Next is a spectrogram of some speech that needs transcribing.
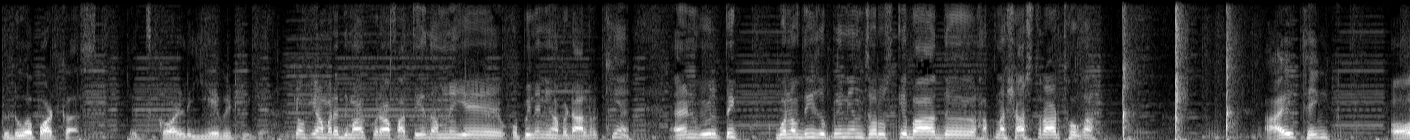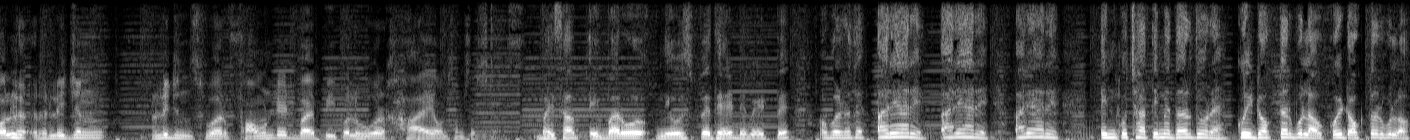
to do a podcast. It's called ये भी ठीक है। क्योंकि हमारे दिमाग को राफ आती है तो हमने ये ओपिनियन यहाँ पे डाल रखी है। And we will pick one of these opinions और उसके बाद अपना शास्त्रार्थ होगा। I think all religion religions were founded by people who were high on some substance. भाई साहब एक बार वो न्यूज़ पे थे डिबेट पे और बोल रहे थे अरे अरे अरे अरे अरे अरे इनको छाती में दर्द हो रहा है कोई डॉक्टर बुलाओ कोई डॉक्टर बुलाओ।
